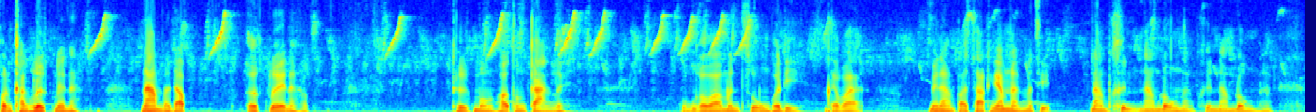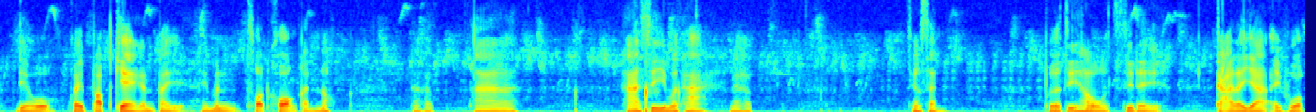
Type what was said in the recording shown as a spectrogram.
ค่อนข้างลึกเลยนะน้ำระดับเอิกเลยนะครับถือมองเขาต้องการเลย ผมก็ว่ามันสูงพอดี แต่ว่าแม่น้ำปลาซักย่ำนั่นมันสิน้ำขึ้นน้ำลงน้ำขึ้นน้ำลงนะครับ เดี๋ยวค่อยปรับแก่กันไป ให้มันสอดคล้องกันเนาะนะครับ หา หาสีมาท่านะครับจังสันเพื่อที่เฮาสิได้การระยะไอ้พวก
